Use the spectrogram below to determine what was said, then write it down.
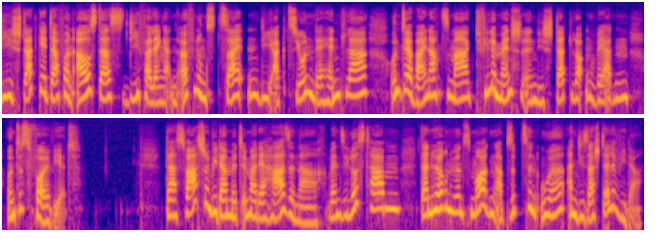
Die Stadt geht davon aus, dass die verlängerten Öffnungszeiten, die Aktionen der Händler und der Weihnachtsmarkt viele Menschen in die Stadt locken werden und es voll wird. Das war's schon wieder mit immer der Hase nach. Wenn Sie Lust haben, dann hören wir uns morgen ab 17 Uhr an dieser Stelle wieder.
